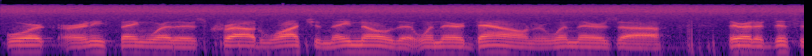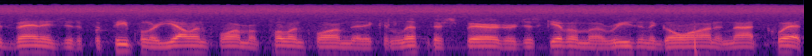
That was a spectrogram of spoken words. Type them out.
sport or anything where there's crowd watching, they know that when they're down or when there's uh, they're at a disadvantage, that if the people are yelling for them or pulling for them, that it can lift their spirit or just give them a reason to go on and not quit.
